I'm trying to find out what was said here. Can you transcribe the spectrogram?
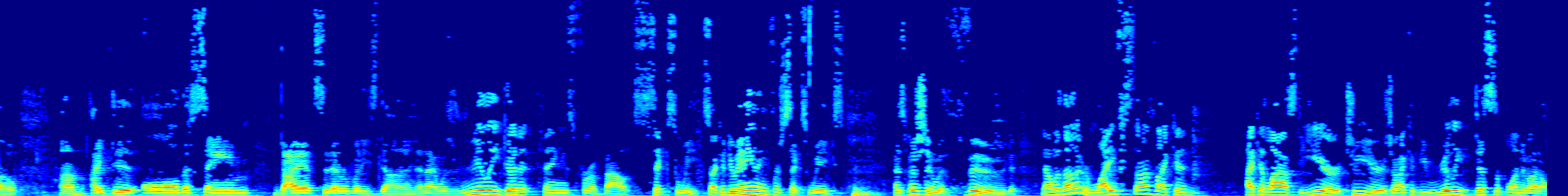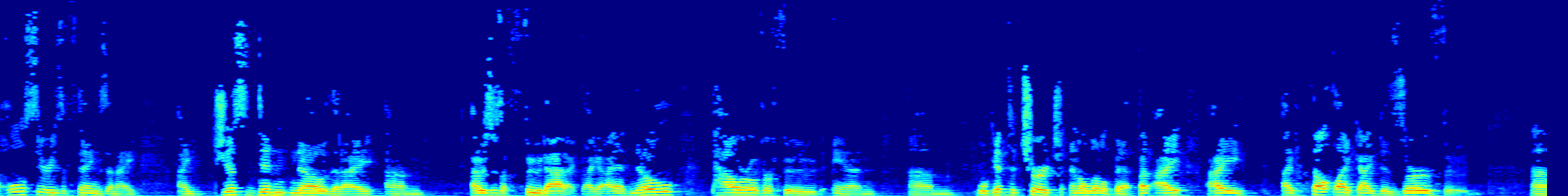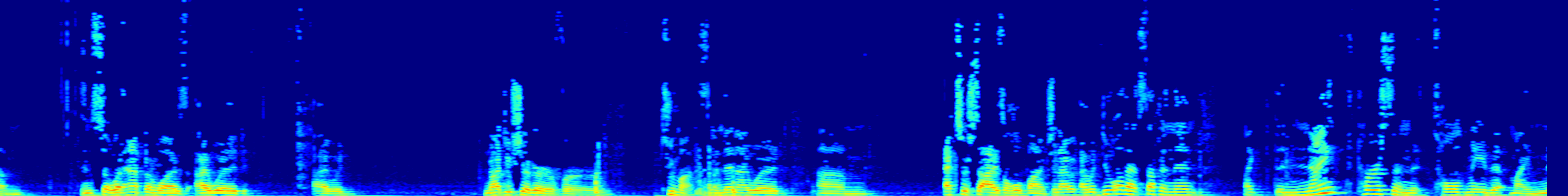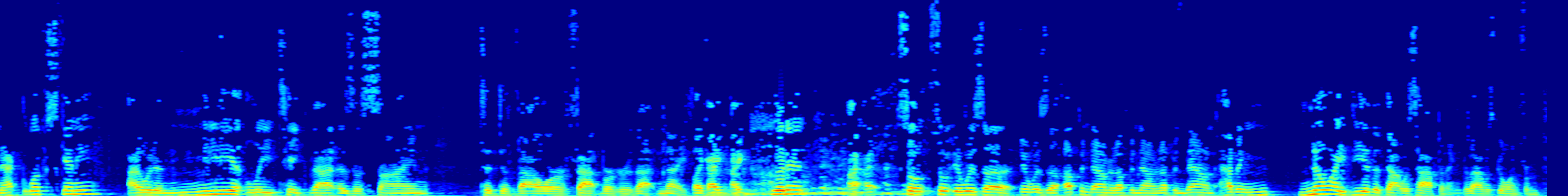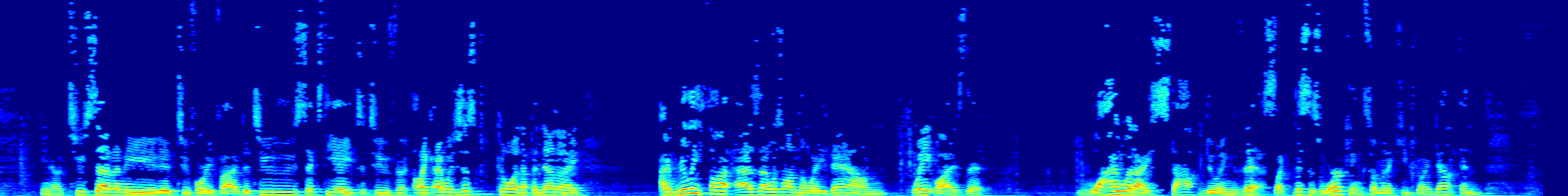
um, I did all the same diets that everybody's done, and I was really good at things for about six weeks. I could do anything for six weeks, especially with food. Now with other life stuff, I could I could last a year or two years, or I could be really disciplined about a whole series of things, and I I just didn't know that I. Um, I was just a food addict. I, I had no power over food, and um, we'll get to church in a little bit. But I, I, I felt like I deserved food, um, and so what happened was I would, I would not do sugar for two months, and then I would um, exercise a whole bunch, and I, I would do all that stuff, and then like the ninth person that told me that my neck looked skinny I would immediately take that as a sign to devour Fatburger that night. Like I, I couldn't. I, I, so so it was a it was a up and down and up and down and up and down, having no idea that that was happening. That I was going from you know 270 to 245 to 268 to 2. Like I was just going up and down, and I I really thought as I was on the way down weight wise that why would I stop doing this? Like this is working, so I'm going to keep going down and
